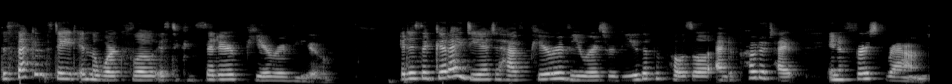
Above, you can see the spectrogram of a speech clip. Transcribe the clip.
The second state in the workflow is to consider peer review. It is a good idea to have peer reviewers review the proposal and a prototype in a first round,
